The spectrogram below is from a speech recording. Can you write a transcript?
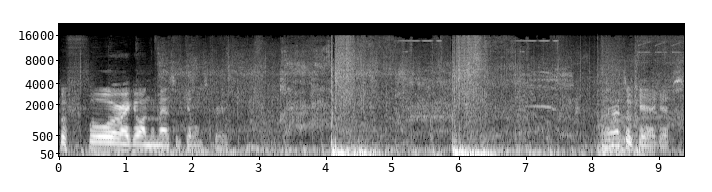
before I go on the massive killing spree. That's okay, I guess.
